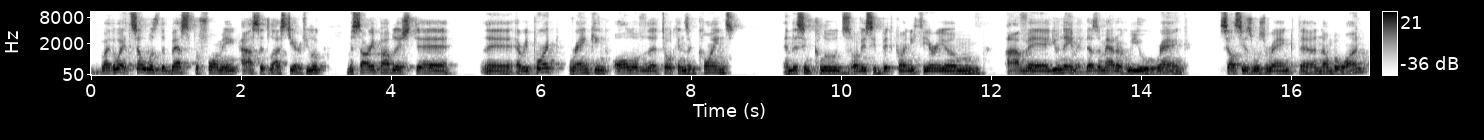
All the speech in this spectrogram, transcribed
by the way, CEL was the best performing asset last year. If you look, Messari published uh, uh, a report ranking all of the tokens and coins. And this includes obviously Bitcoin, Ethereum, Aave, you name it. Doesn't matter who you rank. Celsius was ranked uh, number one.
